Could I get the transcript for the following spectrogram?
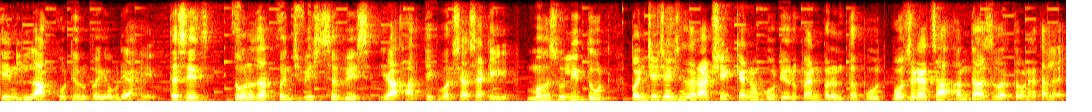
तीन लाख कोटी रुपये एवढे आहे. तसेच दोन हजार पंचवीस सव्वीस या आर्थिक वर्षासाठी महसुली तूट पंचेचाळीस हजार आठशे एक्क्याण्णव कोटी रुपयांपर्यंत पोहोचण्याचा अंदाज वर्तवण्यात आलाय.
